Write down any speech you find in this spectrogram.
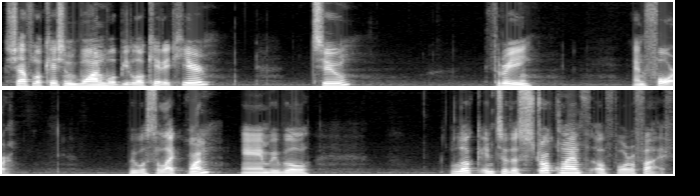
shaft location 1 will be located here, 2, 3, and 4. We will select 1 and we will look into the stroke length of 405.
